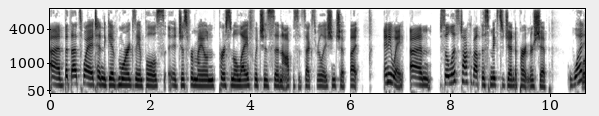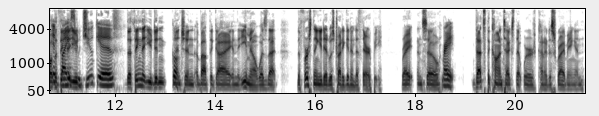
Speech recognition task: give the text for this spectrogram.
uh, but that's why I tend to give more examples uh, just from my own personal life, which is an opposite sex relationship. But anyway, um, so let's talk about this mixed agenda partnership. What well, advice you, would you give? The thing that you didn't mention about the guy in the email was that the first thing he did was try to get into therapy, right? And so right. that's the context that we're kind of describing and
